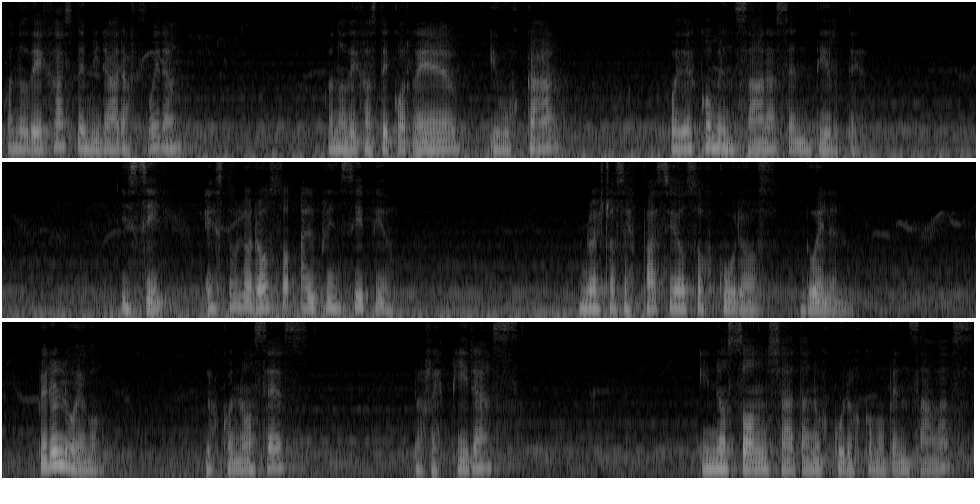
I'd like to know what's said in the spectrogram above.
Cuando dejas de mirar afuera, cuando dejas de correr y buscar, puedes comenzar a sentirte. Y sí, es doloroso al principio. Nuestros espacios oscuros duelen, pero luego los conoces, los respiras y no son ya tan oscuros como pensabas.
